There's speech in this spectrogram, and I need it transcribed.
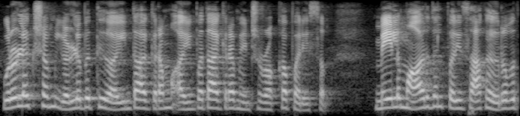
ஒரு லட்சம் எழுபத்து ஐந்தாயிரம் ஐம்பதாயிரம் என்ற ரொக்க பரிசும் மேலும் ஆறுதல் பரிசாக இருபது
